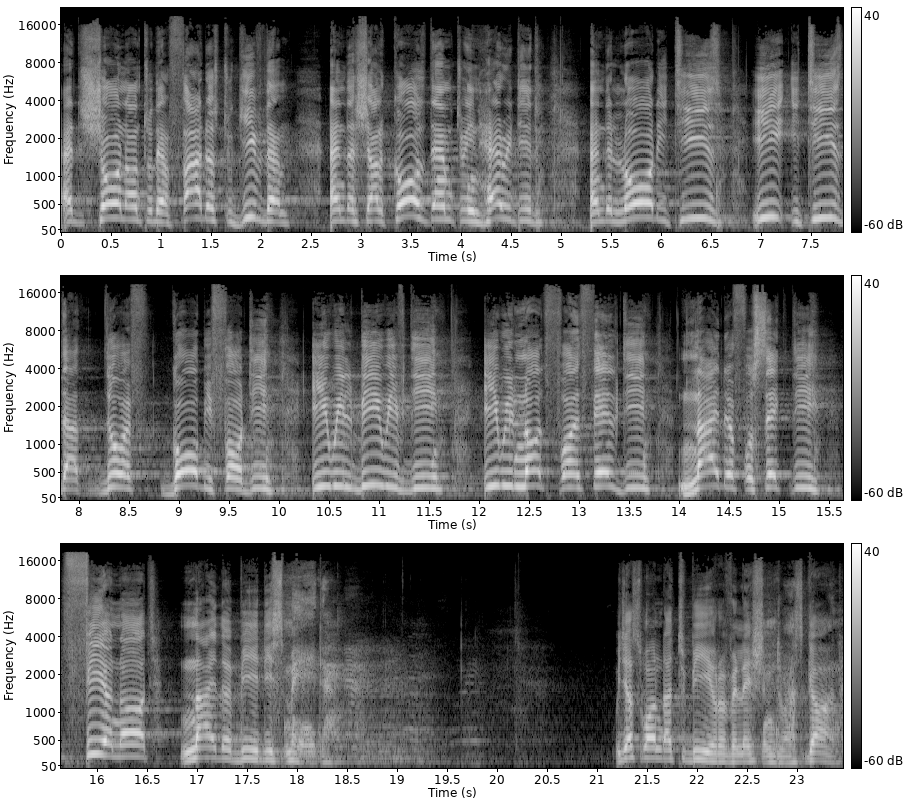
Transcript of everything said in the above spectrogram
had shown unto their fathers to give them, and thou shalt cause them to inherit it. And the Lord it is, he it is that doeth go before thee. He will be with thee. He will not fail thee, neither forsake thee. Fear not, neither be dismayed. We just want that to be a revelation to us. God,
